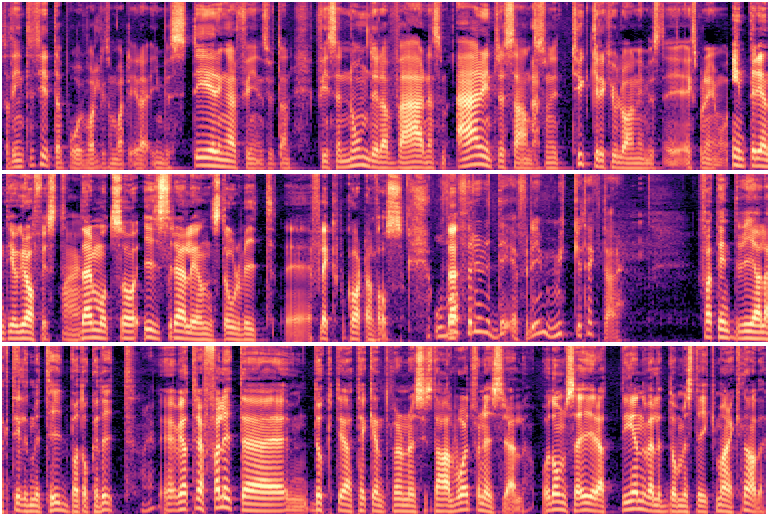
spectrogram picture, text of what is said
Så att inte titta på vart, liksom, vart era investeringar finns, utan finns det någon del av världen som är intressant, som ni tycker är kul att ha en investe- exponering mot? Inte rent geografiskt. Nej. Däremot så Israel är en stor vit eh, fläck på kartan för oss. Och varför är det det? För det är mycket tech där. För att inte vi har lagt tillräckligt med tid på att åka dit. Eh, Vi har träffat lite duktiga tech-entreprenörer det sista halvåret från Israel och de säger att det är en väldigt domestik marknad.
